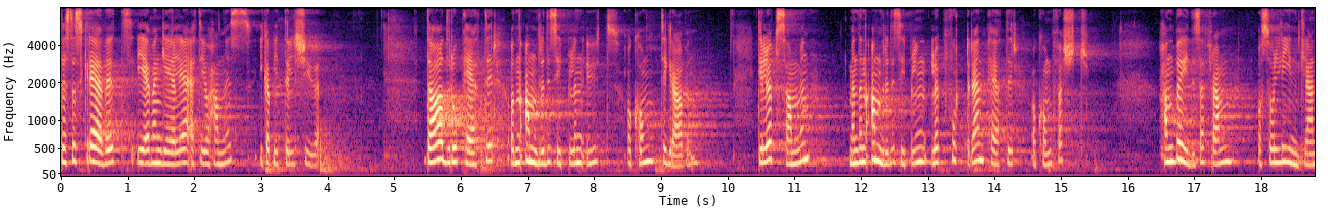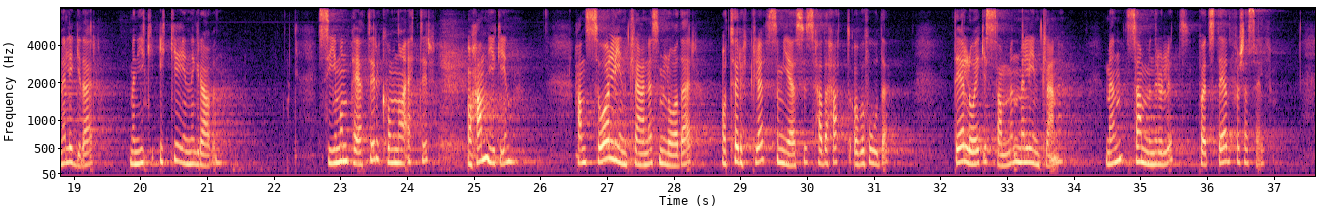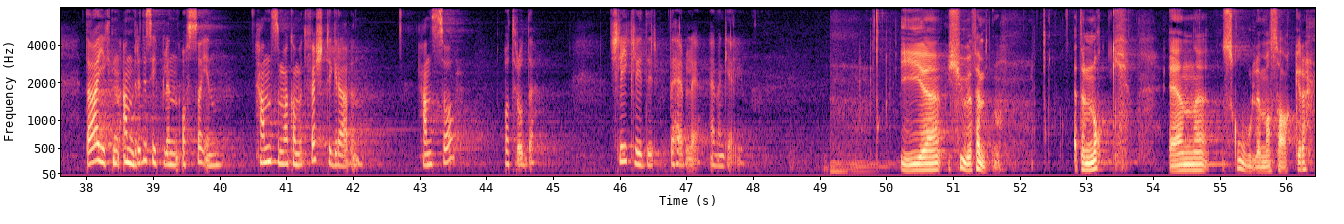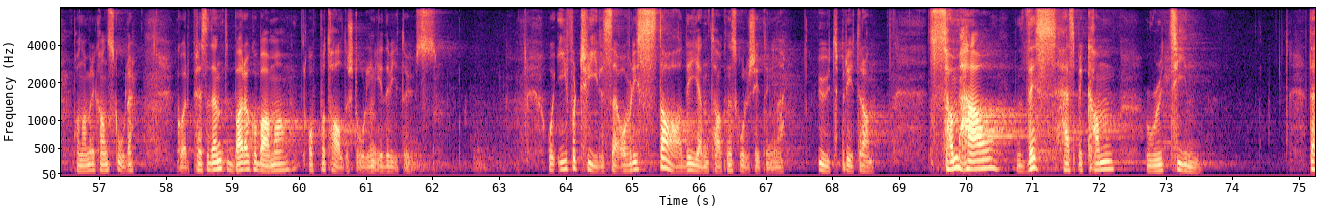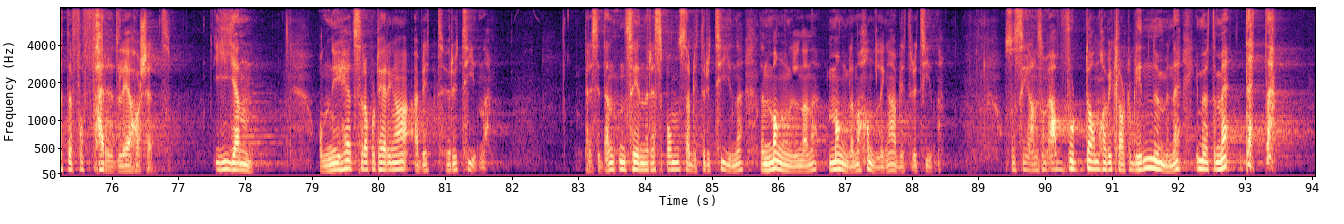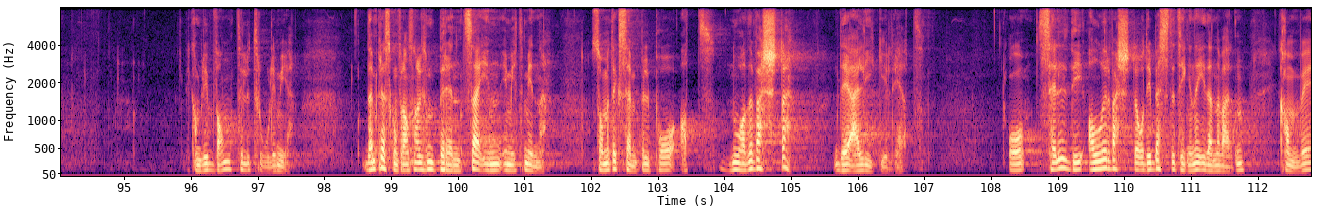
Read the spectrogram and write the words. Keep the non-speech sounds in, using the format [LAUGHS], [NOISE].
Det står skrevet i evangeliet etter Johannes i kapittel 20. Da dro Peter og den andre disippelen ut og kom til graven. De løp sammen, men den andre disippelen løp fortere enn Peter og kom først. Han bøyde seg fram og så linklærne ligge der, men gikk ikke inn i graven. Simon Peter kom nå etter, og han gikk inn. Han så linklærne som lå der, og tørkleet som Jesus hadde hatt over hodet. Det lå ikke sammen med linklærne, men sammenrullet på et sted for seg selv. Da gikk den andre disippelen også inn, han som var kommet først til graven. Han så og trodde. Slik lyder det hele evangeliet. I eh, 2015, etter nok en eh, skolemassakre på en amerikansk skole, går president Barack Obama opp på talerstolen i Det hvite hus. Og i fortvilelse over de stadig gjentakende skoleskytingene utbryter han Somehow this has become routine. Dette forferdelige har skjedd. Igjen. Og nyhetsrapporteringa er blitt rutine. Presidenten sin respons er blitt rutine. Den manglende, manglende handlinga er blitt rutine. Og Så sier han liksom, ja, hvordan har vi klart å bli numne i møte med dette? Vi kan bli vant til utrolig mye. Den pressekonferansen har liksom brent seg inn i mitt minne som et eksempel på at noe av det verste, det er likegyldighet. Og selv de aller verste og de beste tingene i denne verden kan vi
